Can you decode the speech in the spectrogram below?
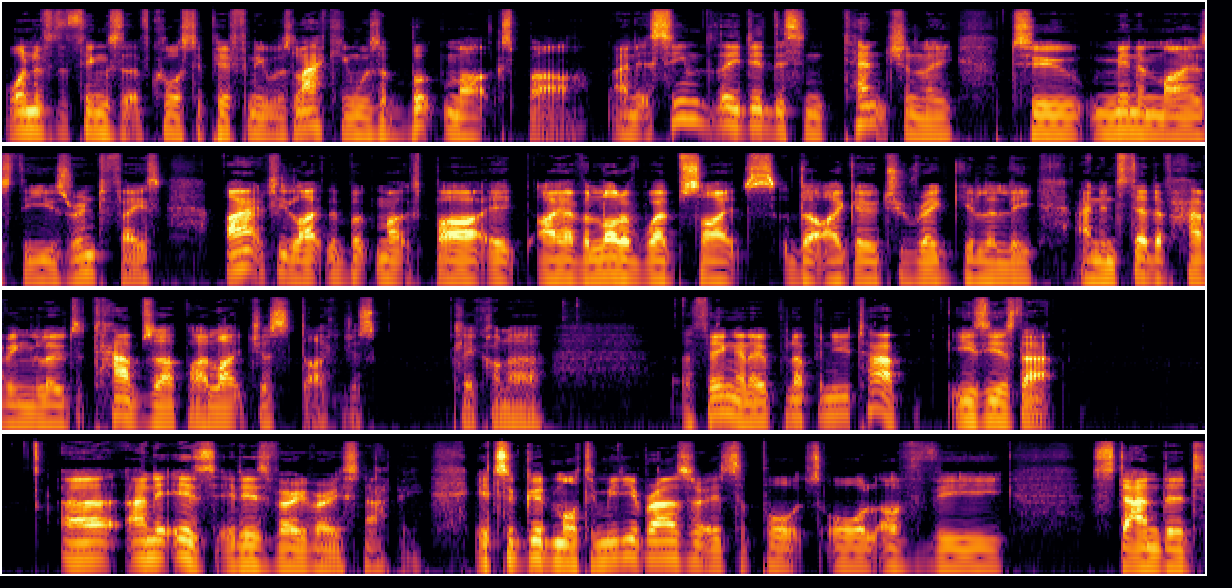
One of the things that, of course, Epiphany was lacking was a bookmarks bar. And it seemed that they did this intentionally to minimize the user interface. I actually like the bookmarks bar. It, I have a lot of websites that I go to regularly, and instead of having loads of tabs up, I like just, I can just click on a a thing and open up a new tab. Easy as that. Uh, and it is, it is very, very snappy. It's a good multimedia browser. It supports all of the standard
